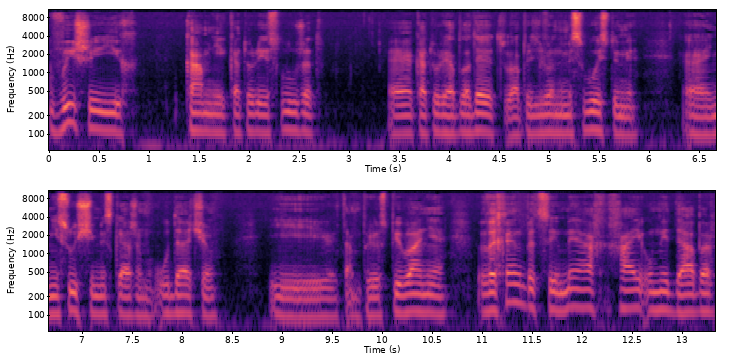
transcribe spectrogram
Выше их камней, которые служат, э, которые обладают определенными свойствами, э, несущими, скажем, удачу и там, преуспевание. хай умидабр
